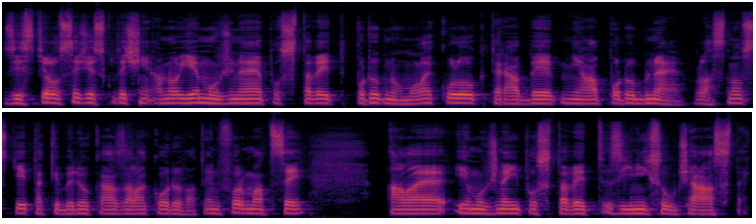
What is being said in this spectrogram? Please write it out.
Zjistilo se, že skutečně ano, je možné postavit podobnou molekulu, která by měla podobné vlastnosti, taky by dokázala kódovat informaci, ale je možné ji postavit z jiných součástek.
